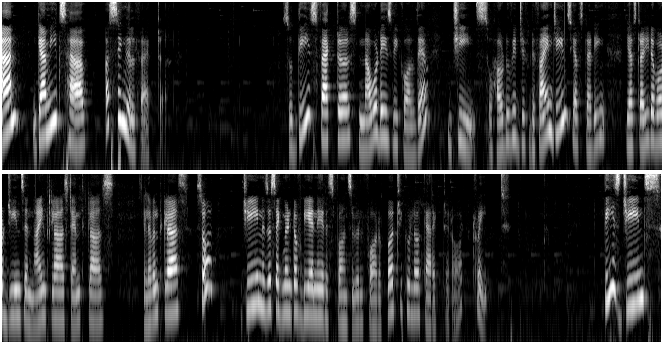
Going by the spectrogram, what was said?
and gametes have a single factor. So, these factors nowadays we call them genes. So, how do we define genes? You have studying you have studied about genes in 9th class, 10th class, 11th class. So, gene is a segment of DNA responsible for a particular character or trait. These genes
